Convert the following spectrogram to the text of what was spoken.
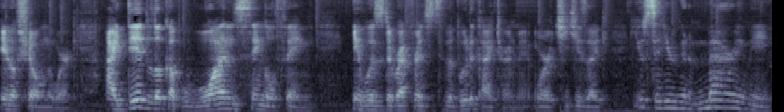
it'll show in the work. I did look up one single thing. It was the reference to the Budokai tournament where Chi-Chi's like, "You said you were gonna marry me."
